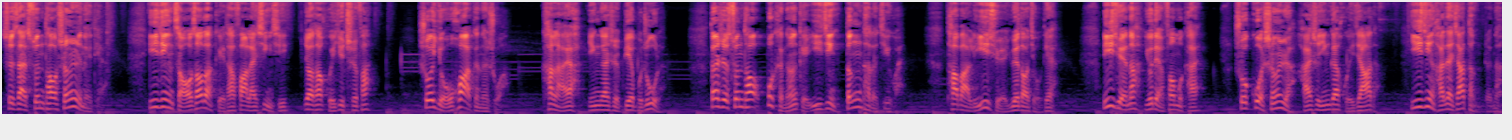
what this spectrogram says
是在孙涛生日那天，伊静早早的给他发来信息，要他回去吃饭，说有话跟他说。看来啊，应该是憋不住了。但是孙涛不可能给伊静蹬他的机会，他把李雪约到酒店。李雪呢有点放不开，说过生日还是应该回家的，一静还在家等着呢。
